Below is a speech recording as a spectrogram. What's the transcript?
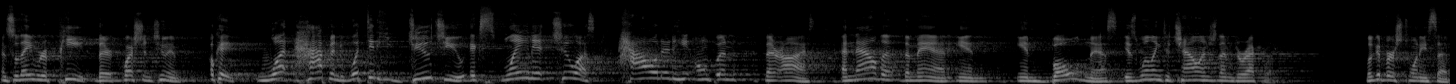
And so they repeat their question to him Okay, what happened? What did he do to you? Explain it to us. How did he open their eyes? And now the, the man, in, in boldness, is willing to challenge them directly. Look at verse 27.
